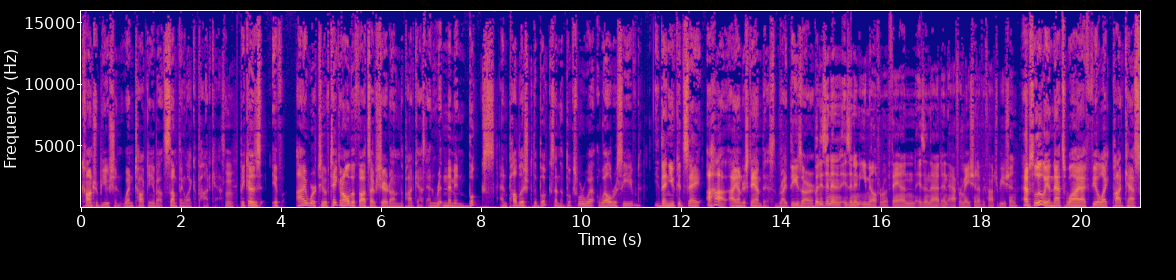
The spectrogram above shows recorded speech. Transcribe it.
contribution when talking about something like a podcast, Mm. because if I were to have taken all the thoughts I've shared on the podcast and written them in books and published the books, and the books were well, well received, then you could say, "Aha, I understand this." Right? These are But isn't an isn't an email from a fan? Isn't that an affirmation of a contribution? Absolutely, and that's why I feel like podcasts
